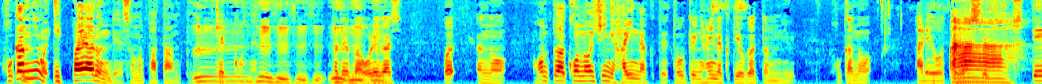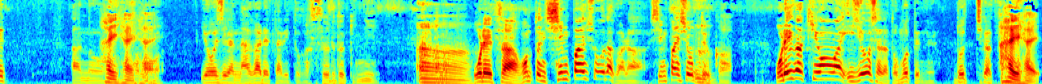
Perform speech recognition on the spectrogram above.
他にもいっぱいあるんで、そのパターンって。うん結構ね。ね例えば俺が、あの、本当はこの日に入んなくて、東京に入んなくてよかったのに、他のあれを通してきて、あの、はいはいはいその用事が流れたりとかするときに、ああの俺さ、本当に心配性だから、心配性っていうか、俺が基本は異常者だと思ってるのよ。どっちかっていうとはいはい。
